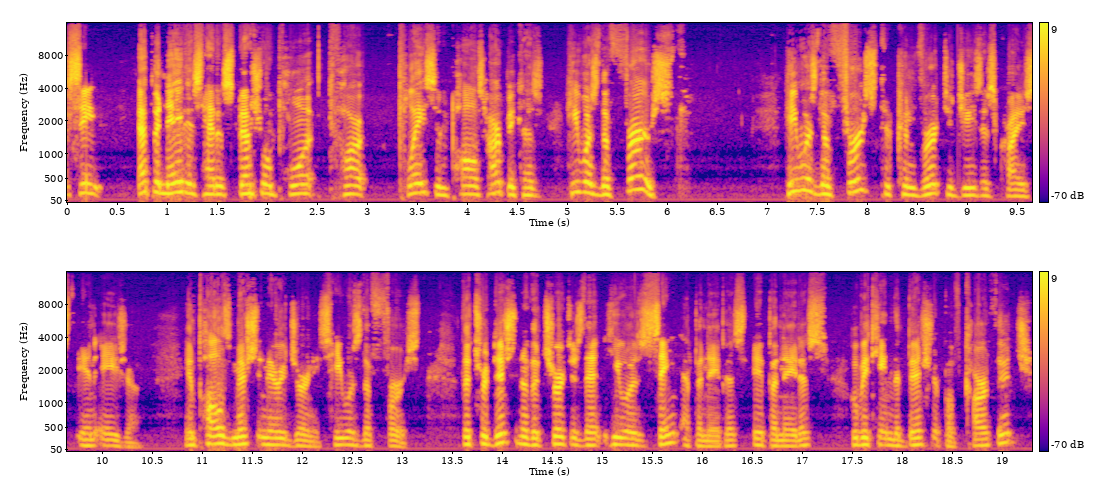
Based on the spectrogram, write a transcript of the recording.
see, Epenetus had a special point, part, place in Paul's heart because he was the first. He was the first to convert to Jesus Christ in Asia. In Paul's missionary journeys, he was the first. The tradition of the church is that he was Saint Epenetus, who became the bishop of Carthage,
